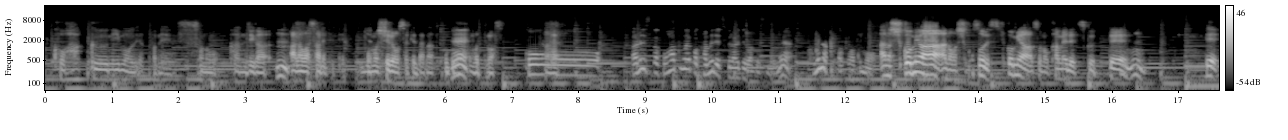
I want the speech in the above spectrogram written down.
ぱ琥珀にもやっぱねその感じがうん。表されてていや面白いお酒だなと僕はね思ってます。こう、はあれですか、琥珀もやっぱ亀で作られてるわけですもんね。亀なんですか、琥珀も。あの仕込みはあのしそうです仕込みはその亀で作って、うんうん。で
